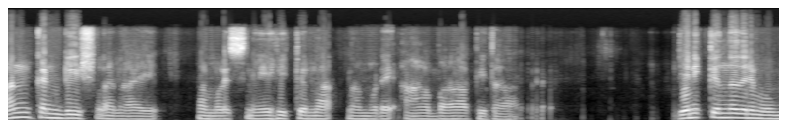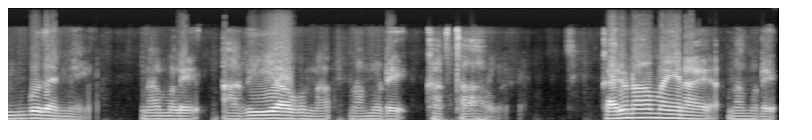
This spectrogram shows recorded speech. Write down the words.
അൺകണ്ടീഷണലായി നമ്മളെ സ്നേഹിക്കുന്ന നമ്മുടെ ആബാപിതാവ് ജനിക്കുന്നതിന് മുമ്പ് തന്നെ നമ്മളെ അറിയാവുന്ന നമ്മുടെ കർത്താവ്. കരുണാമയനായ നമ്മുടെ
